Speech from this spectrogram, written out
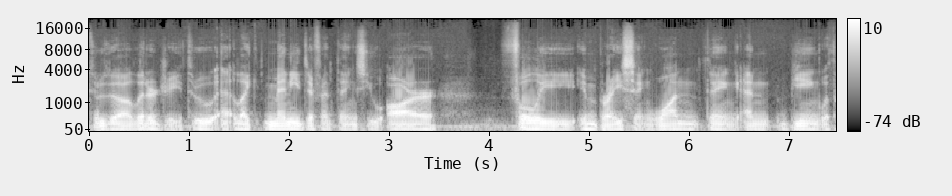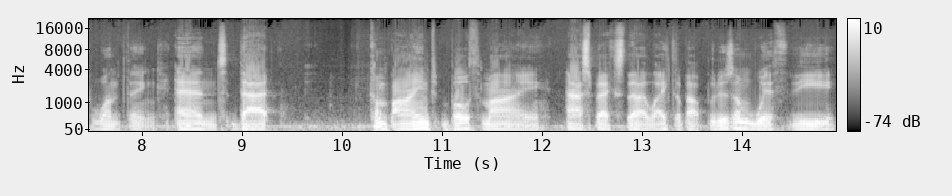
through the liturgy, through uh, like many different things, you are fully embracing one thing and being with one thing. And that combined both my aspects that I liked about Buddhism with the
